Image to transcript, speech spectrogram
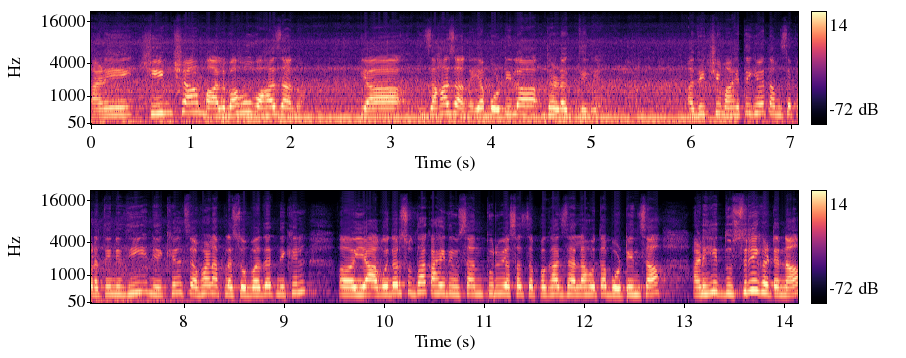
आणि चीनच्या मालवाहू वाहजानं या जहाजानं या बोटीला धडक दिली आहे. अधिकची माहिती घेऊयात. आमचे प्रतिनिधी निखिल चव्हाण आपल्यासोबत आहेत निखिल या अगोदर सुद्धा काही दिवसांपूर्वी असाच अपघात झाला होता बोटींचा आणि ही दुसरी घटना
